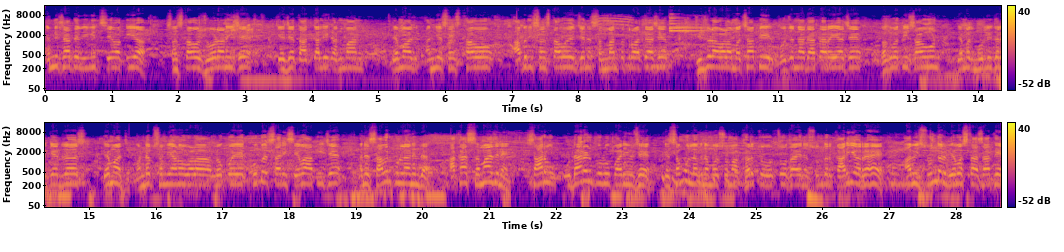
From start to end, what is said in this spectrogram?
એમની સાથે વિવિધ સેવાકીય સંસ્થાઓ જોડાણી છે કે જે તાત્કાલિક હનુમાન તેમજ અન્ય સંસ્થાઓ આ બધી સંસ્થાઓએ જેને સન્માનપત્રો આપ્યા છે. ઝીંઝુડાવાળા મચ્છાપીર ભોજનના દાતા રહ્યા છે. ભગવતી સાઉન્ડ તેમજ મુરલીધર કેડરસ તેમજ મંડપ સમિયાણોવાળા લોકોએ ખૂબ જ સારી સેવા આપી છે અને સાવરકુંડલાની અંદર આખા સમાજને સારું ઉદાહરણ પૂરું પાડ્યું છે કે સમૂહ લગ્ન મહોત્સવમાં ખર્ચો ઓછો થાય અને સુંદર કાર્ય રહે આવી સુંદર વ્યવસ્થા સાથે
